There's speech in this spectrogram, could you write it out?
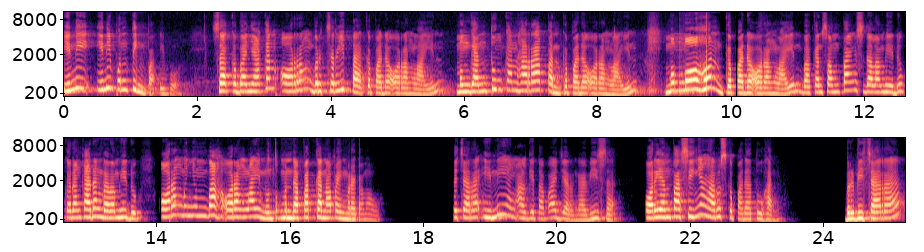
ini ini penting Pak Ibu. Kebanyakan orang bercerita kepada orang lain, menggantungkan harapan kepada orang lain, memohon kepada orang lain, bahkan sometimes dalam hidup, kadang-kadang dalam hidup, orang menyembah orang lain untuk mendapatkan apa yang mereka mau. Secara ini yang Alkitab ajar, nggak bisa. Orientasinya harus kepada Tuhan. Berbicara,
